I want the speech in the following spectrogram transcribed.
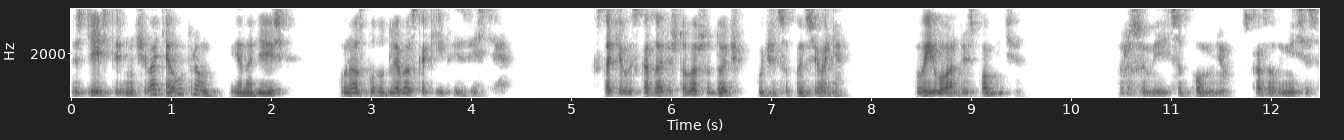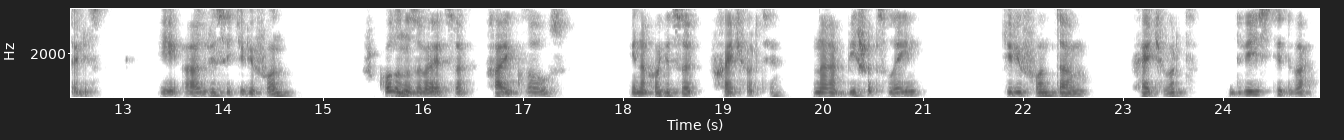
здесь переночевать, а утром, я надеюсь, у нас будут для вас какие-то известия. Кстати, вы сказали, что ваша дочь учится в пансионе. Вы его адрес помните? Разумеется, помню, сказала миссис Элис. И адрес, и телефон. Школа называется High Close и находится в Хэтчворте на Бишопс Лейн. Телефон там Хэтчворт 202.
